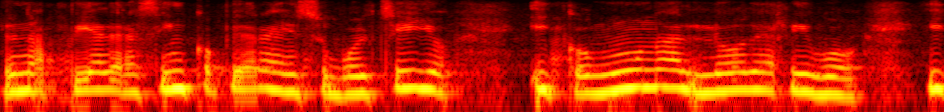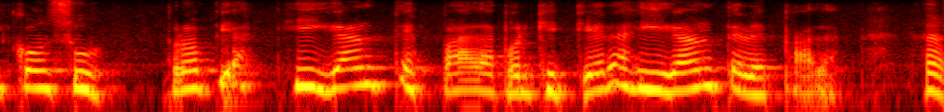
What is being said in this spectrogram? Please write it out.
de una piedra, cinco piedras en su bolsillo y con una lo derribó y con su propia gigante espada, porque que era gigante la espada.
